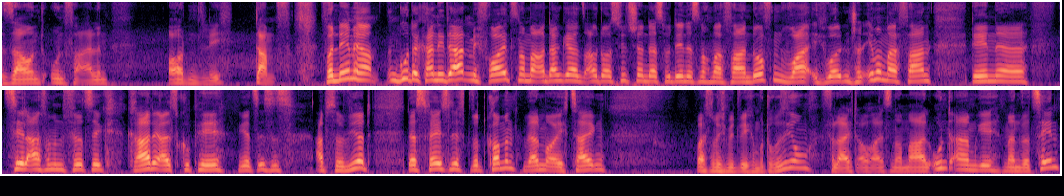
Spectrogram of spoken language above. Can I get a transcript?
Sound und vor allem ordentlich Dampf. Von dem her ein guter Kandidat. Mich freut es nochmal. Danke ans Auto aus Südstein, dass wir den jetzt nochmal fahren durften. Ich wollte ihn schon immer mal fahren, den äh, CLA 45, gerade als Coupé. Jetzt ist es absolviert. Das Facelift wird kommen, werden wir euch zeigen. weiß noch nicht mit welcher Motorisierung, vielleicht auch als normal und AMG, man wird sehen.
